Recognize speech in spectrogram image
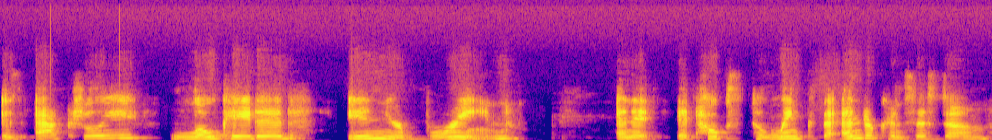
is actually located in your brain and it, it helps to link the endocrine system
